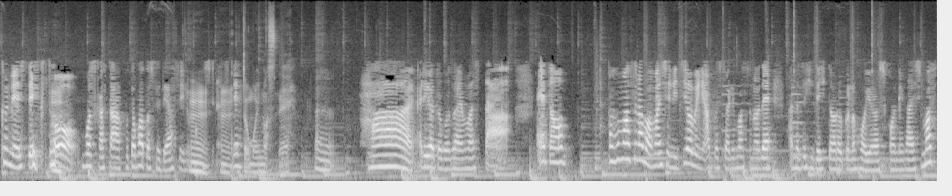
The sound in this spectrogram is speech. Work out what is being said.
訓練していくと、もしかしたら言葉として出やすいのかもしれないですね。と思いますね。うんはい。ありがとうございました。えっ、ー、と、パフォーマンスラボは毎週日曜日にアップしておりますので、あの、ぜひぜひ登録の方よろしくお願いします。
